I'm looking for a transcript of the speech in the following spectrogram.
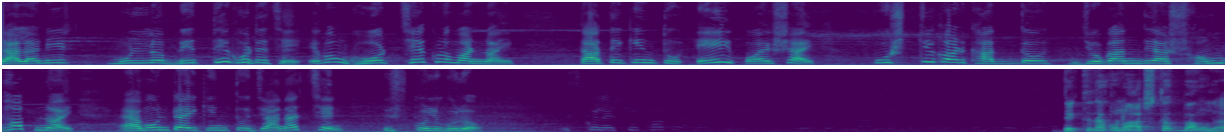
জ্বালানির মূল্য বৃদ্ধি ঘটেছে এবং ঘটছে ক্রমান্বয়ে, তাতে কিন্তু এই পয়সায় পুষ্টিকর খাদ্য যোগান দেওয়া সম্ভব নয় এমনটাই কিন্তু জানাচ্ছেন স্কুলগুলো। দেখতে থাকুন আজ তক বাংলা,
